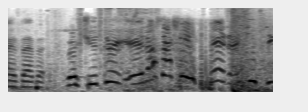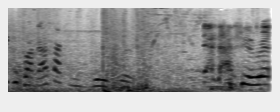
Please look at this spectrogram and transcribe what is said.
Alright, bet, bet. Rick, you three. and that's actually, hey, I should think about. That's actually really good. That's actually really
